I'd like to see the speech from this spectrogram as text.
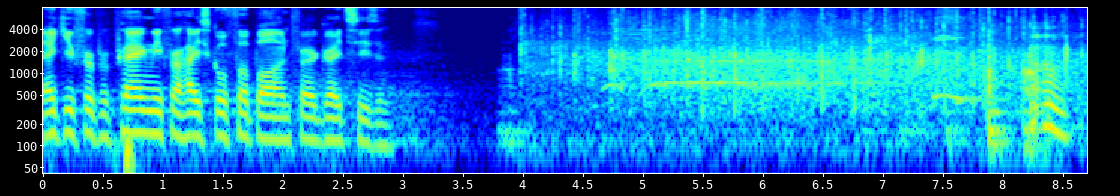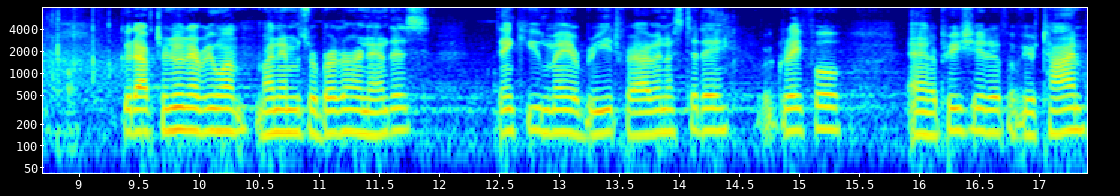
Thank you for preparing me for high school football and for a great season. Good afternoon, everyone. My name is Roberto Hernandez. Thank you, Mayor Breed, for having us today. We're grateful and appreciative of your time.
